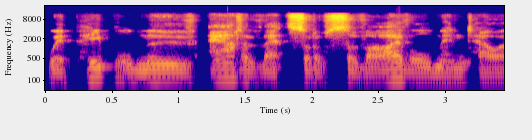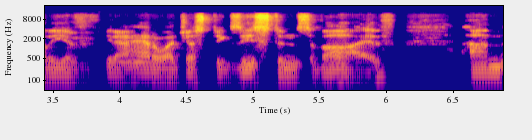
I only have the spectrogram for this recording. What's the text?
where people move out of that sort of survival mentality of, you know, how do I just exist and survive? Um,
